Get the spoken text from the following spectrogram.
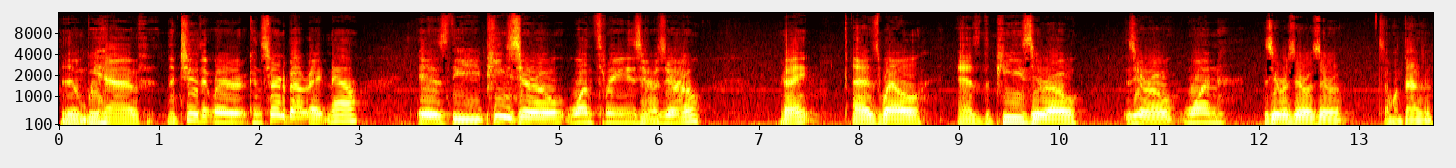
then we have the two that we're concerned about right now is the P01300, right? As well as the P001000, so 1000.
